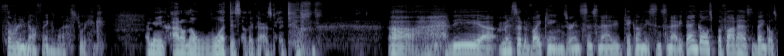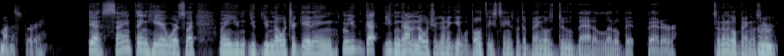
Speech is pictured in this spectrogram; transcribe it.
three nothing last week. I mean, I don't know what this other guy's gonna do. Ah, the uh, Minnesota Vikings are in Cincinnati to take on the Cincinnati Bengals. Bovada has the Bengals minus three. yeah, same thing here where it's like, I mean, you you you know what you're getting. I mean, you got you can kind of know what you're gonna get with both these teams, but the Bengals do that a little bit better. So I'm gonna go Bengals here. Mhm.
